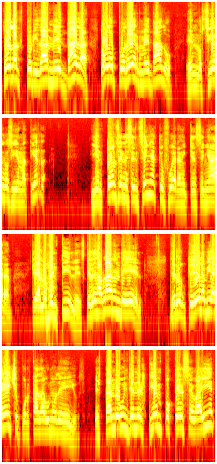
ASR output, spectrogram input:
toda autoridad me es dada, todo poder me es dado en los cielos y en la tierra. Y entonces les enseña que fueran y que enseñaran, que a los gentiles, que les hablaran de Él, de lo que Él había hecho por cada uno de ellos. Estando aún ya en el tiempo que Él se va a ir,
